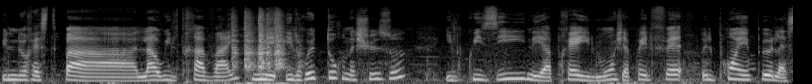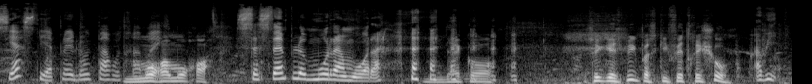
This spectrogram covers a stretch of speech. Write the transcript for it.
ils ne restent pas là où ils travaillent, mais ils retournent chez eux, ils cuisinent et après ils mangent, après ils, fait, ils prennent un peu la sieste et après ils repartent au travail. Mora Mora. C'est simple, mora mora. D'accord. Ce qui explique parce qu'il fait très chaud. Ah oui, il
